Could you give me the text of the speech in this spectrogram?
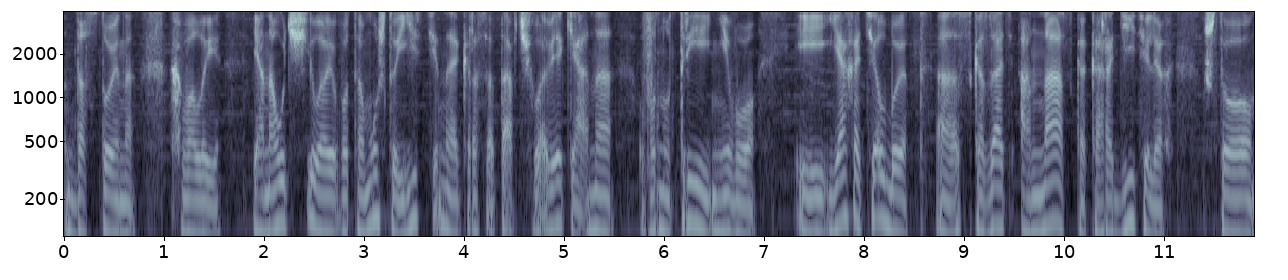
достойна хвалы. И она учила его тому, что истинная красота в человеке, она внутри него. И я хотел бы э, сказать о нас, как о родителях, что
